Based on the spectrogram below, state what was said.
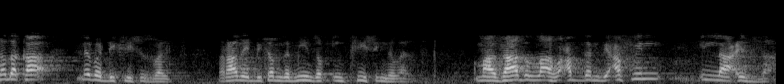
Sadaqah never decreases wealth. Rather it becomes a means of increasing the wealth. Ma zadallahu abdan bi'afwin illa izza.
